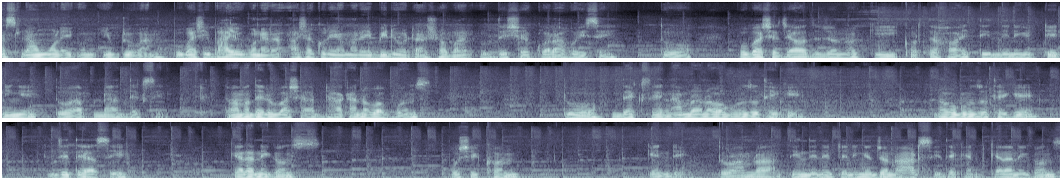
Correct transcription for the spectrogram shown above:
আসসালামু আলাইকুম ইব্রুবান প্রবাসী ভাই ও বোনেরা, আশা করি আমার এই ভিডিওটা সবার উদ্দেশ্যে করা হয়েছে। তো প্রবাসে যাওয়ার জন্য কি করতে হয়? তিন দিনের ট্রেনিংয়ে তো আপনারা দেখছেন। তো আমাদের বাসা ঢাকা নবাবগঞ্জ। তো দেখছেন, আমরা নবাবগঞ্জ থেকে নবগঞ্জ থেকে যেতে আসি। কেরানীগঞ্জ প্রশিক্ষণ কেন্দ্রে তো আমরা তিন দিনের ট্রেনিংয়ের জন্য আসছি, দেখেন কেরানীগঞ্জ,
